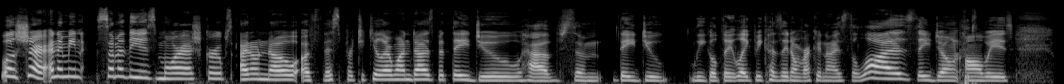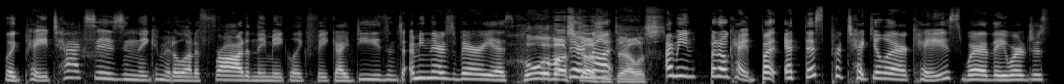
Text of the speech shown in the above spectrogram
Well, sure. And I mean, some of these Moorish groups, I don't know if this particular one does, but they do have some, they do legal thing, like because they don't recognize the laws, they don't always like pay taxes and they commit a lot of fraud and they make like fake IDs. And t- I mean, there's various. Who of us doesn't, not- Alice? I mean, but okay, but at this particular case where they were just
